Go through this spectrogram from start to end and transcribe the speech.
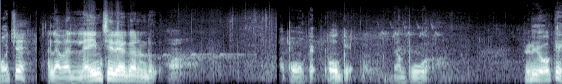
പോച്ചേ അല്ല ലൈൻ ശരിയാക്കാനുണ്ട്. അപ്പോൾ ഓക്കെ ഓക്കെ ഞാൻ പോവാ. റെഡി ഓക്കെ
